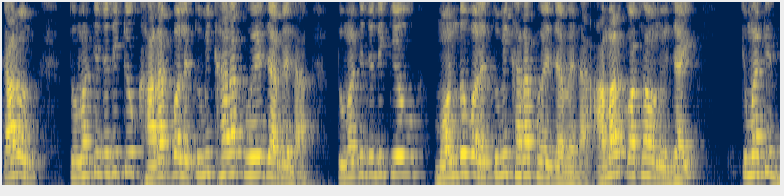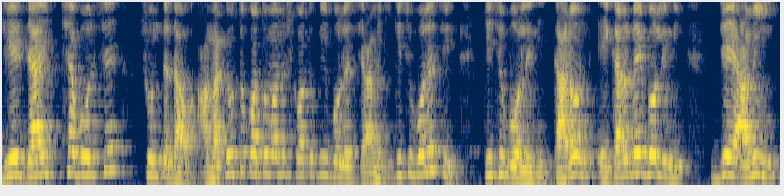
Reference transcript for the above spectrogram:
কারণ তোমাকে যদি কেউ খারাপ বলে, তুমি খারাপ হয়ে যাবে না। তোমাকে যদি কেউ মন্দ বলে, তুমি খারাপ হয়ে যাবে না। আমার কথা অনুযায়ী, তোমাকে যে যা ইচ্ছা বলছে, শুনতে দাও। আমাকেও তো কত মানুষ কত কি বলেছে। আমি কি কিছু বলেছি? কিছু বলিনি। কারণ, এই কারণেই বলিনি যে আমি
